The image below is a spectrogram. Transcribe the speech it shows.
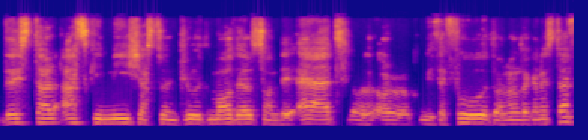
they start asking me just to include models on the ads or, or with the food and all that kind of stuff.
